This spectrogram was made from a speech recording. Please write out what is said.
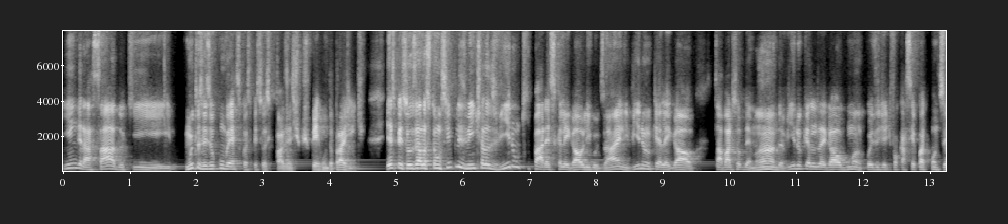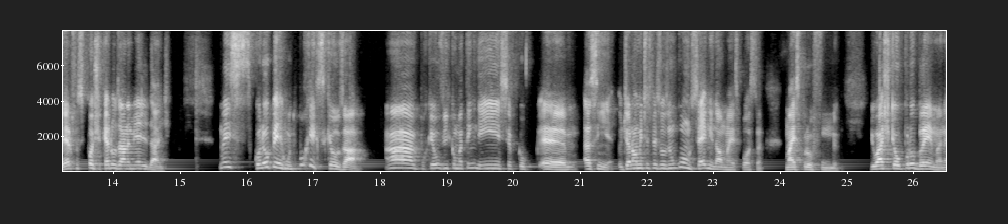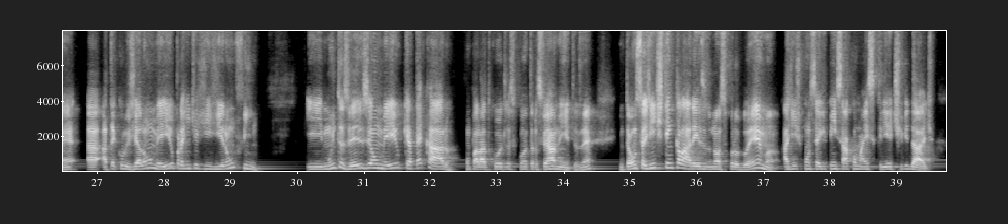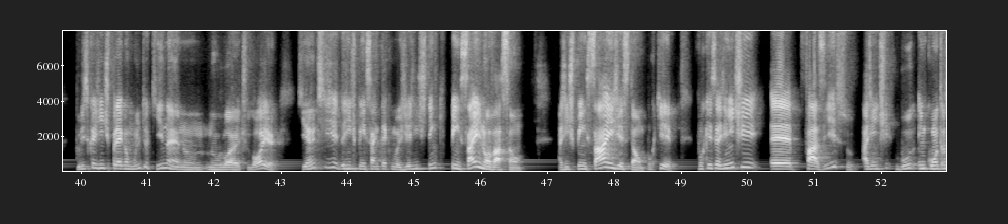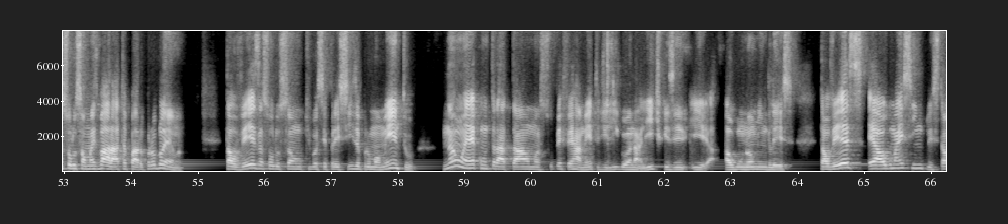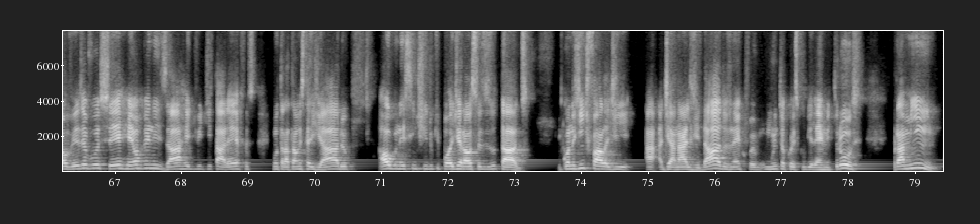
E é engraçado que muitas vezes eu converso com as pessoas que fazem esse tipo de pergunta para a gente. E as pessoas, elas estão simplesmente, elas viram que parece que é legal o legal design, viram que é legal trabalho sob demanda, viram que era legal alguma coisa de advocacia 4.0, falei assim, poxa, quero usar na minha realidade. Mas quando eu pergunto, por que, que você quer usar? Ah, porque eu vi que é uma tendência, porque eu, é, assim, geralmente as pessoas não conseguem dar uma resposta mais profunda. Eu acho que é o problema, né? A, a tecnologia é um meio para a gente atingir um fim. E muitas vezes é um meio que até caro, comparado com outras, com outras ferramentas, né? Então, se a gente tem clareza do nosso problema, a gente consegue pensar com mais criatividade. Por isso que a gente prega muito aqui, né, no, no Lawyer to Lawyer, que antes de a gente pensar em tecnologia, a gente tem que pensar em inovação a gente pensar em gestão. Por quê? Porque se a gente é, faz isso, a gente encontra a solução mais barata para o problema. Talvez a solução que você precisa para o momento não é contratar uma super ferramenta de legal analytics e, e algum nome em inglês. Talvez é algo mais simples. Talvez é você reorganizar, redividir tarefas, contratar um estagiário, algo nesse sentido que pode gerar os seus resultados. E quando a gente fala de de análise de dados, né, que foi muita coisa que o Guilherme trouxe, para mim,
